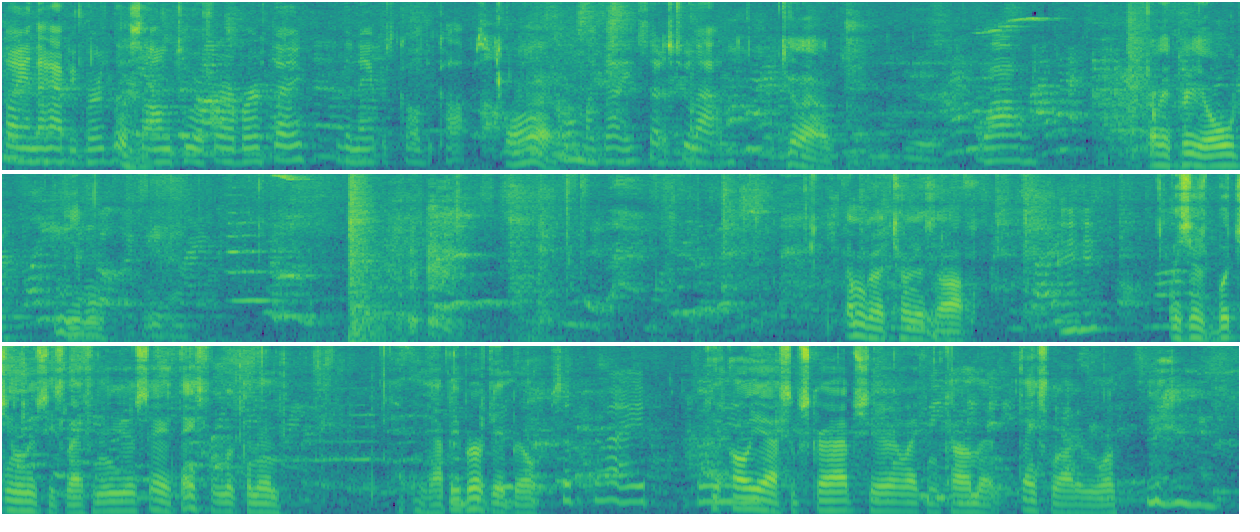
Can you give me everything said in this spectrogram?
playing the happy birthday song to her for her birthday. The neighbors called the cops. Oh, Oh my God. Said it's too loud. too loud. Wow. Are they pretty old mm-hmm. people? Yeah. I'm going to turn this off. Mm-hmm. This is Butch and Lucy's Life in the USA. Thanks for looking in. And happy birthday, Bill. Subscribe. Oh, yeah, subscribe, share, like, and comment. Thanks a lot, everyone.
